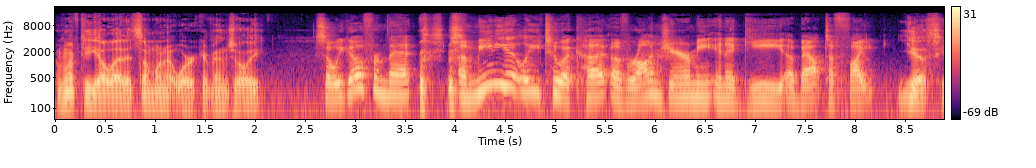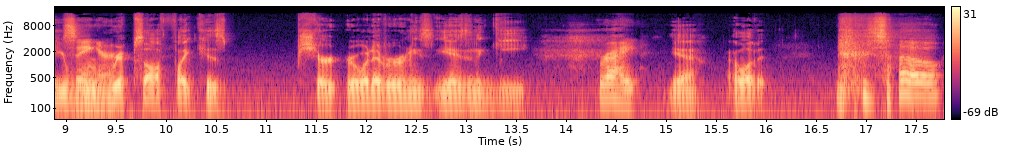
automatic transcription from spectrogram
I'm going to have to yell at someone at work eventually. So we go from that immediately to a cut of Ron Jeremy in a gi about to fight. Yes, he Singer. rips off like his shirt or whatever, and he's yeah, he's in a gi. Right. Yeah, I love it. So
